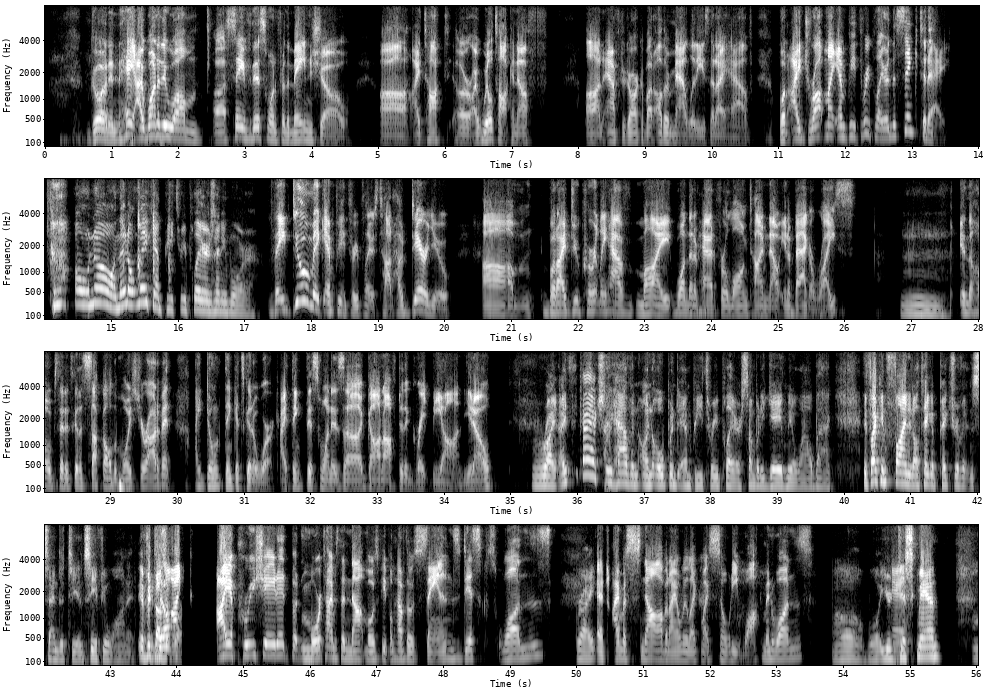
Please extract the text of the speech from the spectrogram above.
Good. And hey, I wanted to um uh, save this one for the main show. Uh, I talked, or I will talk enough on After Dark about other maladies that I have, but I dropped my MP3 player in the sink today. oh no! And they don't make MP3 players anymore. They do make MP3 players, Todd. How dare you? Um, but I do currently have my one that I've had for a long time now in a bag of rice. Mm. In the hopes that it's going to suck all the moisture out of it. I don't think it's going to work. I think this one is uh, gone off to the great beyond, you know? Right. I think I actually have an unopened MP3 player somebody gave me a while back. If I can find it, I'll take a picture of it and send it to you and see if you want it. If it doesn't No, I- work. I appreciate it, but more times than not, most people have those SanDisk ones, right. and I'm a snob and I only like my Sony Walkman ones. oh boy, you're and- Discman.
